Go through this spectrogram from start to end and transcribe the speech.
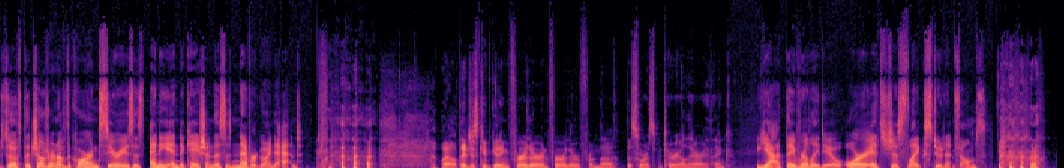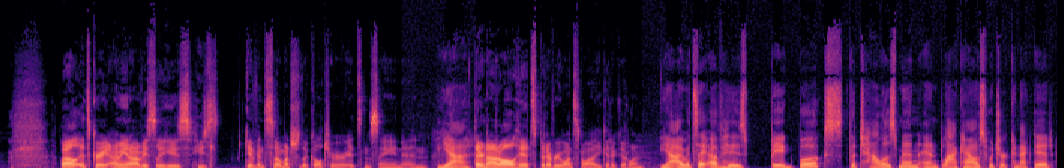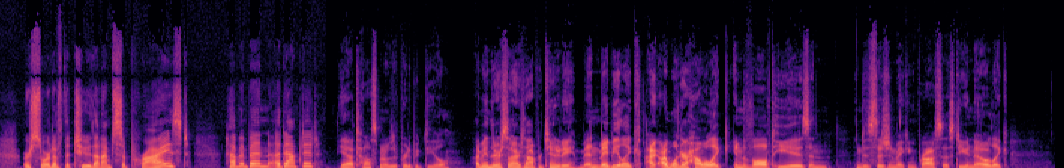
So if the Children of the Corn series is any indication, this is never going to end. well, they just keep getting further and further from the, the source material there, I think. Yeah, they really do. Or it's just like student films. well, it's great. I mean, obviously he's he's given so much to the culture. It's insane. And yeah. They're not all hits, but every once in a while you get a good one. Yeah, I would say of his big books, The Talisman and Black House, which are connected, are sort of the two that I'm surprised haven't been adapted. Yeah, Talisman was a pretty big deal. I mean, there's there's opportunity, and maybe like I, I wonder how like involved he is in in decision making process. Do you know like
